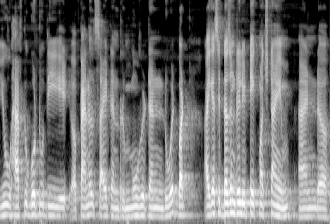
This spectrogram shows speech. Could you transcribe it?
you have to go to the panel site and remove it and do it but I guess it doesn't really take much time and uh,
